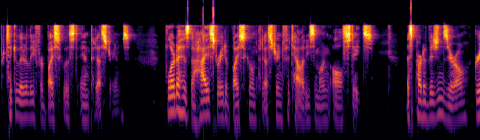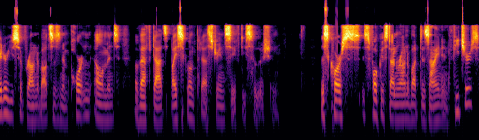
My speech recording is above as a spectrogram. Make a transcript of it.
particularly for bicyclists and pedestrians. Florida has the highest rate of bicycle and pedestrian fatalities among all states. As part of Vision Zero, greater use of roundabouts is an important element of FDOT's bicycle and pedestrian safety solution. This course is focused on roundabout design and features.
